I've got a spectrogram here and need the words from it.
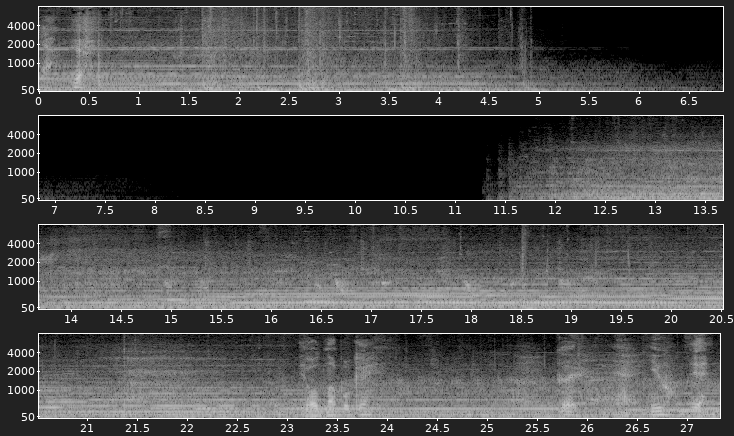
Yeah. Yeah. You holding up okay? Good. Yeah, you? Yeah.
